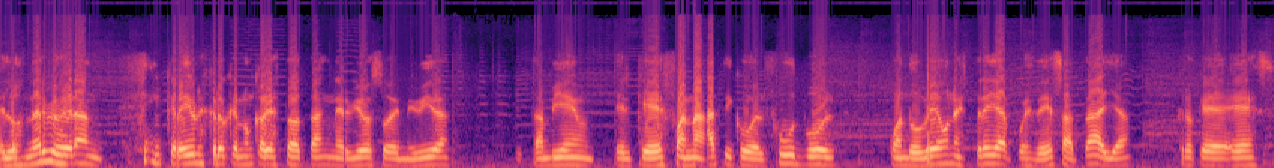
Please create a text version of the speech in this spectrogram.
los nervios eran increíbles, creo que nunca había estado tan nervioso en mi vida. También el que es fanático del fútbol, cuando ve a una estrella pues de esa talla, creo que es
